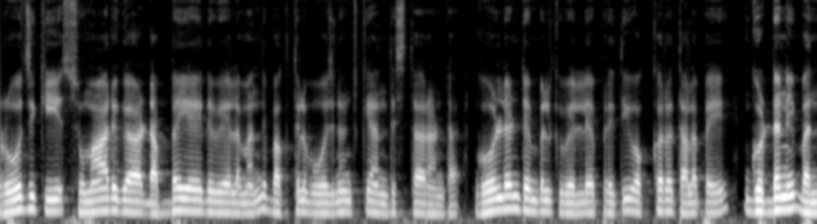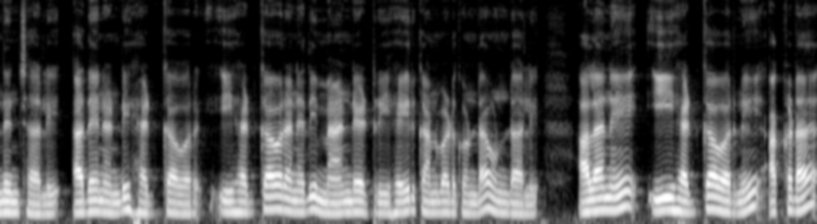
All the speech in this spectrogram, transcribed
రోజుకి సుమారుగా డెబ్బై ఐదు వేల మంది భక్తులు భోజనంకి అందిస్తారంట. గోల్డెన్ టెంపుల్కి వెళ్ళే ప్రతి ఒక్కరూ తలపై గుడ్డని బంధించాలి. అదేనండి హెడ్ కవర్. ఈ హెడ్ కవర్ అనేది మ్యాండేటరీ హెయిర్ కనబడకుండా ఉండాలి. అలానే ఈ హెడ్ కవర్ని అక్కడ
